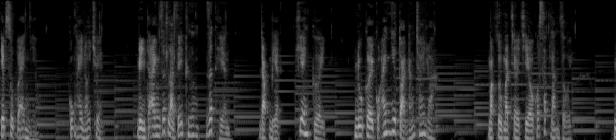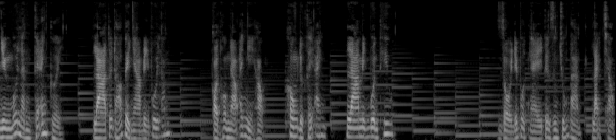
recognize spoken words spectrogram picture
Tiếp xúc với anh nhiều, cũng hay nói chuyện. Mình thấy anh rất là dễ thương, rất hiền. Đặc biệt, khi anh cười, nụ cười của anh như tỏa nắng chói lòa. Mặc dù mặt trời chiều có sắp lặn rồi, nhưng mỗi lần thấy anh cười là tối đó về nhà mình vui lắm. Còn hôm nào anh nghỉ học, không được thấy anh là mình buồn thiêu. Rồi đến một ngày tự dưng chúng bạn lại chọc.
